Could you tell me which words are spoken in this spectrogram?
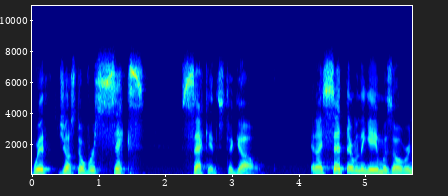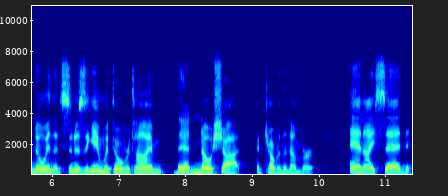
with just over six seconds to go. And I sat there when the game was over, knowing that as soon as the game went to overtime, they had no shot at covering the number. And I said,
